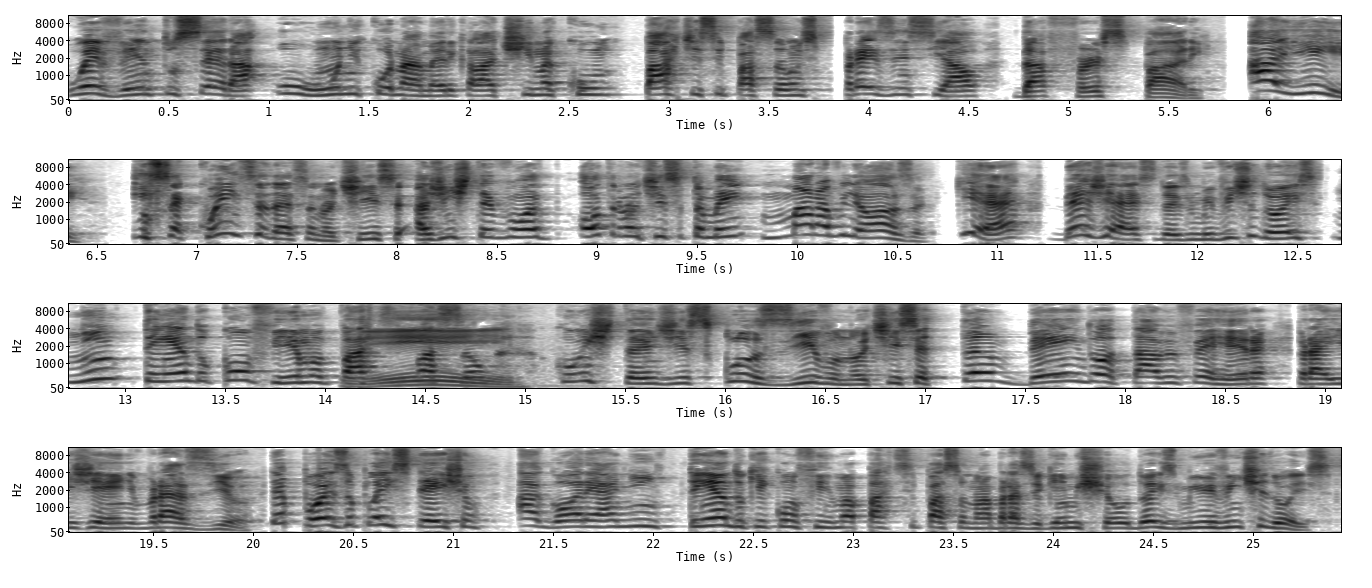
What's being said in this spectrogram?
o evento será o único na América Latina com participação presencial da First Party. Aí, em sequência dessa notícia, a gente teve uma outra notícia também maravilhosa, que é BGS 2022, Nintendo confirma participação com stand exclusivo, notícia também do Otávio Ferreira para IGN Brasil. Depois do PlayStation, agora é a Nintendo que confirma a participação na Brasil Game Show 2022.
